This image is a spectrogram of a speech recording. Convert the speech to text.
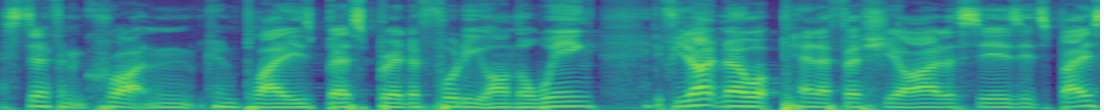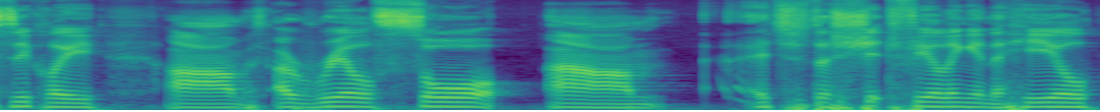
Stephen Crichton can play his best brand of footy on the wing. If you don't know what appendicitis is, it's basically um, a real sore um, it's just a shit feeling in the heel.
